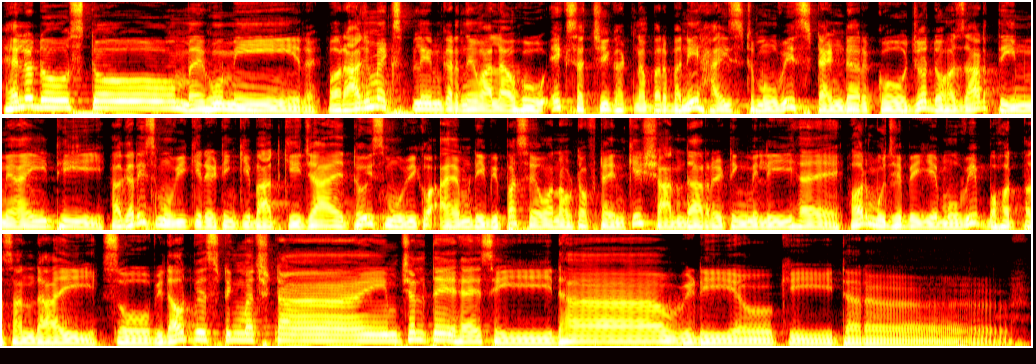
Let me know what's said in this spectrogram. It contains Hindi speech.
हेलो दोस्तों, मैं हूँ मीर, और आज मैं एक्सप्लेन करने वाला हूँ एक सच्ची घटना पर बनी हाइस्ट मूवी स्टैंडर को, जो 2003 में आई थी। अगर इस मूवी की रेटिंग की बात की जाए तो इस मूवी को आईएमडीबी पर सेवन आउट ऑफ़ टेन की शानदार रेटिंग मिली है, और मुझे भी ये मूवी बहुत पसंद आई। So without wasting much time चलते है सीधा वीडियो की तरफ़।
